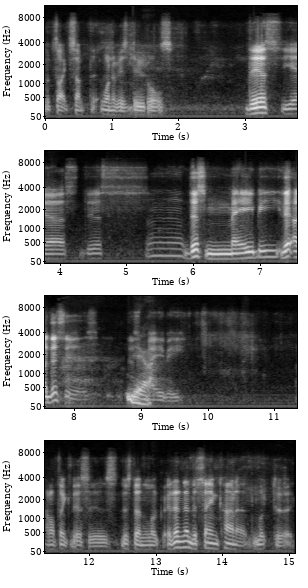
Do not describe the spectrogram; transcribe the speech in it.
looks like something, one of his doodles. This, yes. This, uh, this maybe. Th- uh, this is. yeah. maybe. I don't think this is. This doesn't look. It doesn't have the same kind of look to it.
